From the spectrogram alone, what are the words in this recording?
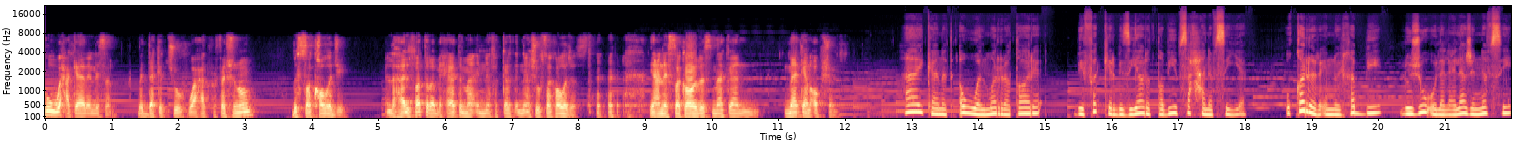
هو حكى لي listen بدك تشوف واحد professional بال psychology لهالفترة بحياتي ما إني فكرت إني أشوف psychologist يعني ال psychologist ما كان ما كان option هاي كانت أول مرة طارق بيفكر بزيارة طبيب صحة نفسية وقرر إنه يخبي لجوءه للعلاج النفسي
